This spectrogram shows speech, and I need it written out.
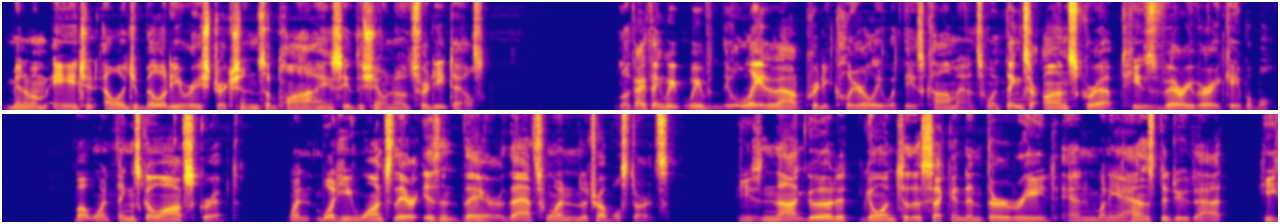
Minimum age and eligibility restrictions apply. See the show notes for details. Look, I think we, we've laid it out pretty clearly with these comments. When things are on script, he's very, very capable. But when things go off script, when what he wants there isn't there, that's when the trouble starts. He's not good at going to the second and third read. And when he has to do that, he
